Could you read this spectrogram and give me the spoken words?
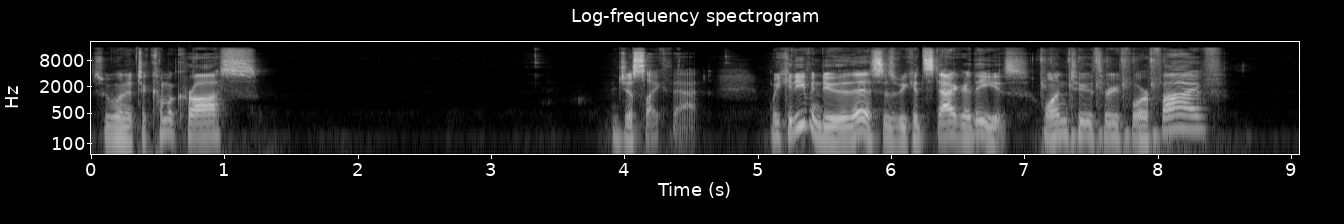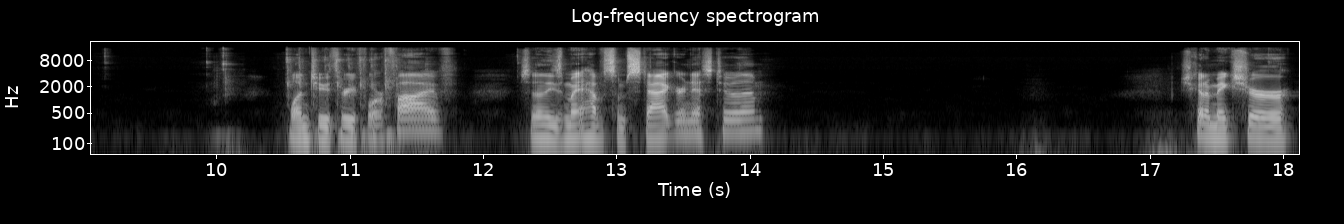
So we want it to come across just like that. We could even do this is we could stagger these. One, two, three, four, five. One, two, three, four, five. So now these might have some staggerness to them. Just got to make sure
